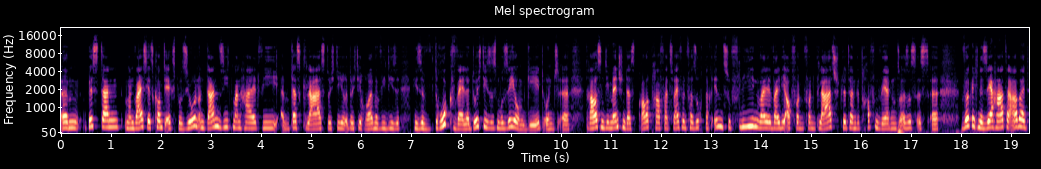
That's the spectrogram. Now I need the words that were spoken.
ähm, bis dann, man weiß, jetzt kommt die Explosion. Und dann sieht man halt, wie äh, das Glas durch die, durch die Räume, wie diese, diese Druckwelle durch dieses Museum geht. Und äh, draußen die Menschen, das Brautpaar verzweifelt versucht nach innen zu fliehen, weil, weil die die auch von, von Glassplittern getroffen werden und so. Also es ist äh, wirklich eine sehr harte Arbeit,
